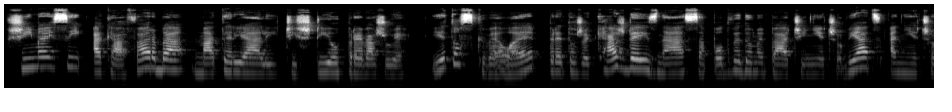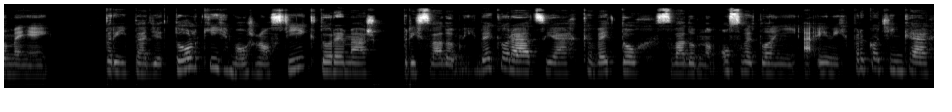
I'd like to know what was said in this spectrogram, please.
Všímaj si, aká farba, materiály či štýl prevažuje. Je to skvelé, pretože každej z nás sa podvedome páči niečo viac a niečo menej. V prípade toľkých možností, ktoré máš pri svadobných dekoráciách, kvetoch, svadobnom osvetlení a iných prkotinkách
